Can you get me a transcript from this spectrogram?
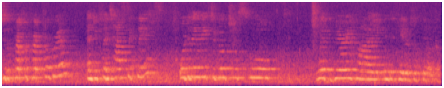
to the prep for prep program and do fantastic things? Or do they leave to go to a school with very high indicators of failure?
